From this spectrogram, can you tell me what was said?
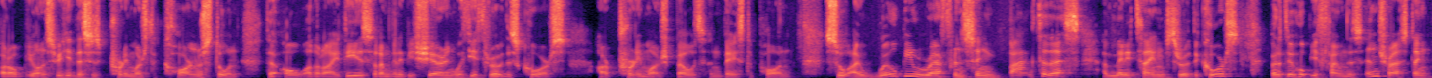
but I'll be honest with you, this is pretty much the cornerstone that all other ideas that I'm going to be sharing with you throughout this course are pretty much built and based upon. So I will be referencing back to this many times throughout the course, but I do hope you found this interesting.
